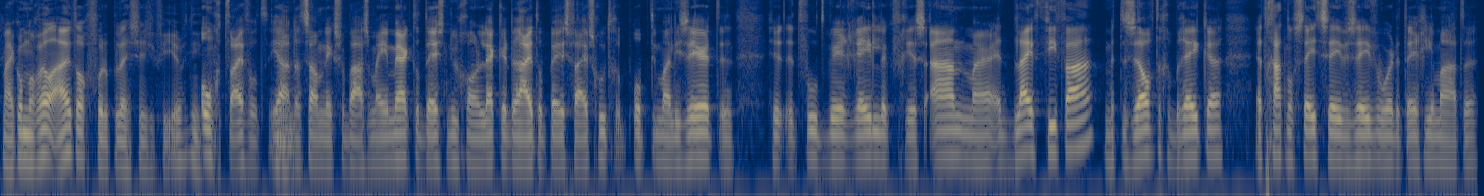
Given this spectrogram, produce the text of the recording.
hij komt nog wel uit toch voor de PlayStation 4 of niet? Ongetwijfeld. Ja, Ja. dat zou me niks verbazen. Maar je merkt dat deze nu gewoon lekker draait op PS5. Is goed geoptimaliseerd. Het voelt weer redelijk fris aan. Maar het blijft FIFA met dezelfde gebreken. Het gaat nog steeds 7-7 worden tegen je maten.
